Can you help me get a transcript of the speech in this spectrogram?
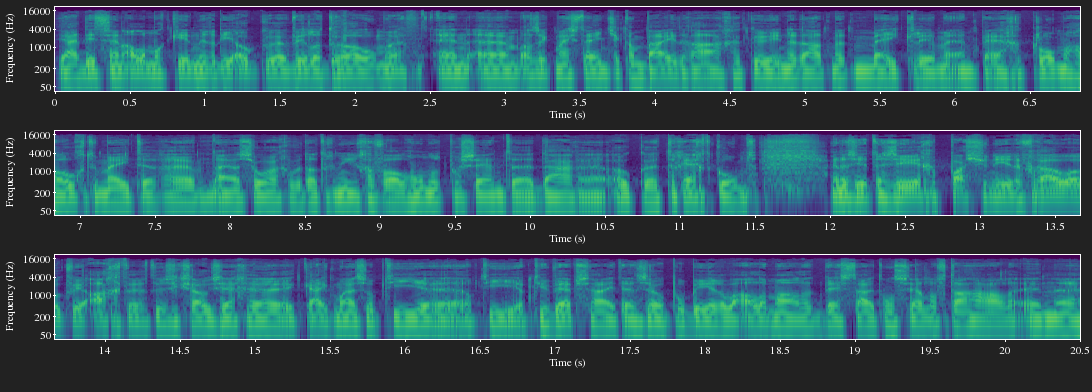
ja, dit zijn allemaal kinderen die ook willen dromen. En um, als ik mijn steentje kan bijdragen... kun je inderdaad met me meeklimmen... en per geklommen hoogtemeter nou ja, zorgen we dat er in ieder geval 100% daar ook terecht komt. En er zit een zeer gepassioneerde vrouw ook weer achter. Dus ik zou zeggen, kijk maar eens op die, op die, op die website... en zo proberen we allemaal het beste uit onszelf te halen. En uh,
